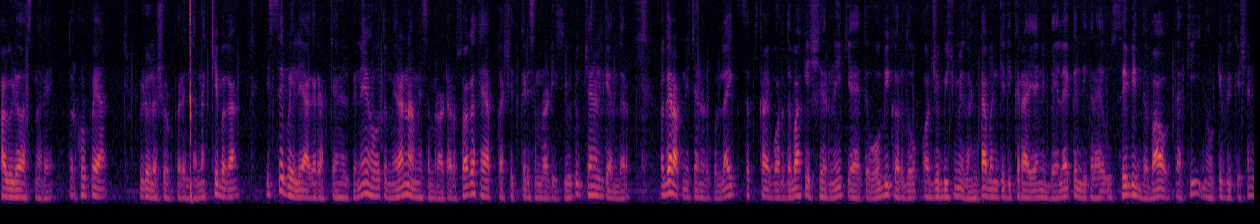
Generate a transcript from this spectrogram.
हा व्हिडिओ असणार आहे. तर कृपया वीडियो ला शॉर्ट नक्की बगा इससे पहले अगर आप चैनल पे नए हो तो मेरा नाम है सम्राट और स्वागत है आपका शेतकरी सम्राट इस यूट्यूब चैनल के अंदर. अगर आपने चैनल को लाइक सब्सक्राइब और दबा के शेयर नहीं किया है तो वो भी कर दो और जो बीच में घंटा बन के दिख रहा है यानी बेल आइकन दिख रहा है उससे भी दबाओ ताकि नोटिफिकेशन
